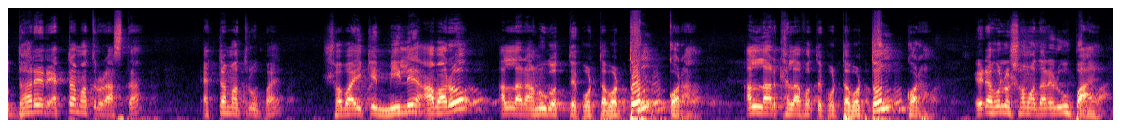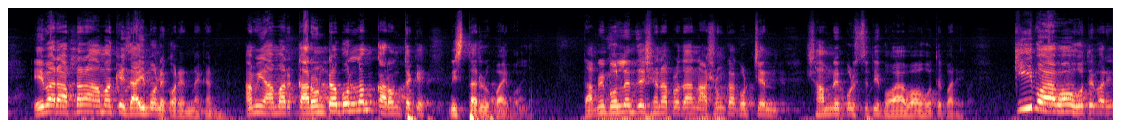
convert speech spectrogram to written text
উদ্ধারের একটা মাত্র রাস্তা, একটা মাত্র উপায়, সবাইকে মিলে আবারও আল্লাহর আনুগত্যে প্রত্যাবর্তন করা, আল্লাহর খেলাফতে প্রত্যাবর্তন করা। এটা হলো সমাধানের উপায়। এবার আপনারা আমাকে যাই মনে করেন না কেন? আমি আমার কারণটা বললাম, কারণ থেকে নিস্তারের উপায় বললাম। তা আপনি বললেন যে সেনাপ্রধান আশঙ্কা করছেন সামনে পরিস্থিতি ভয়াবহ হতে পারে। কি ভয়াবহ হতে পারে?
